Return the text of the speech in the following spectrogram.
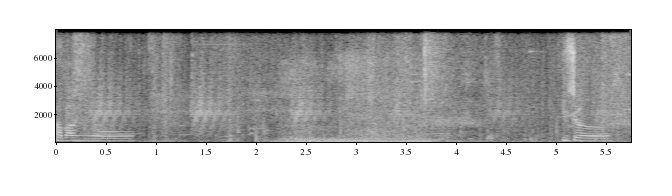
가방이요. 잊어.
